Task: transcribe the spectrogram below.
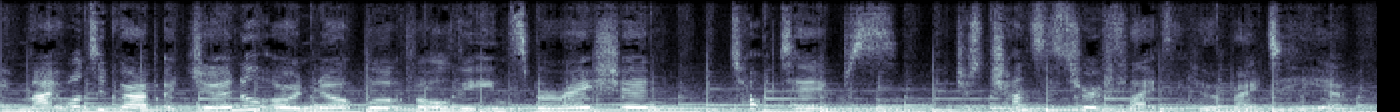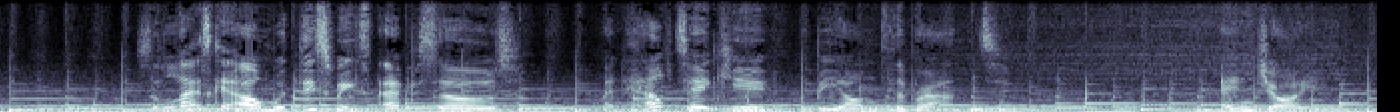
You might want to grab a journal or a notebook for all the inspiration, top tips, and just chances to reflect that you're about to hear. So let's get on with this week's episode and help take you beyond the brand. Enjoy.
